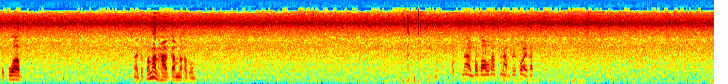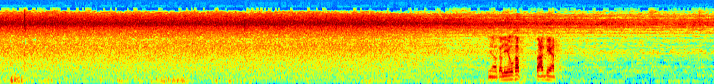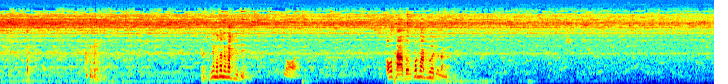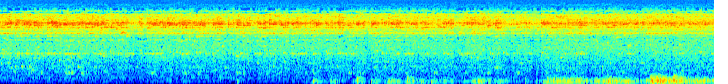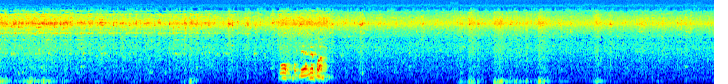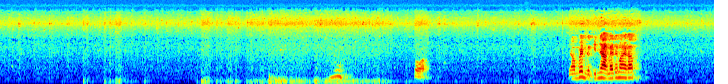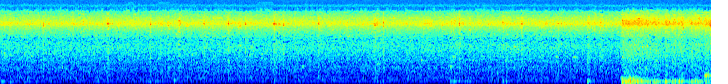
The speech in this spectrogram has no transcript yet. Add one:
ตะกัวน่าจะประมาณหากรัมแล้วครับผมน้ำเบาๆครับน้ำค่อยๆครับ เนี่ยกระเลี้ยวครับ ตากแดดยังมาท่านในวัดอยู่ดิเขาถามเบิ่งคนวัดเพื่ออยู่นั่นน่ อ้หมดแดงได้บ่อนจอดยามเว้นก็กินยากนะจังน้อยครับ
